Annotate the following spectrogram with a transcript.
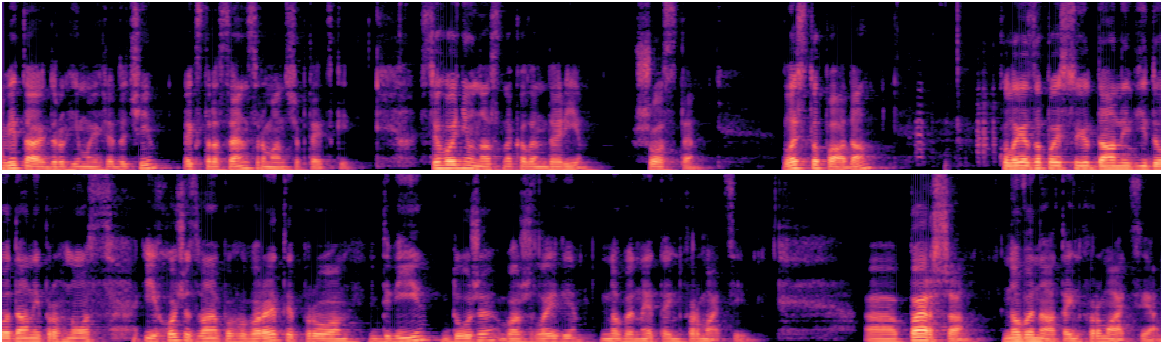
Вітаю, дорогі мої глядачі! Екстрасенс Роман Шептицький. Сьогодні у нас на календарі 6 листопада, коли я записую дане відео, даний прогноз, і хочу з вами поговорити про дві дуже важливі новини та інформації. Перша новина та інформація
